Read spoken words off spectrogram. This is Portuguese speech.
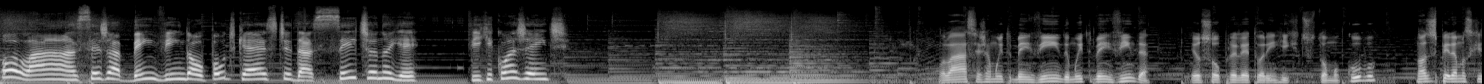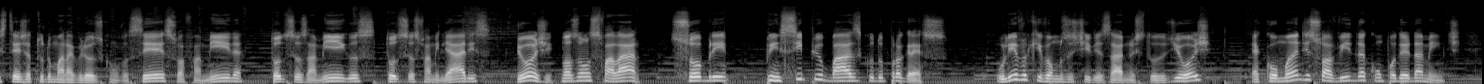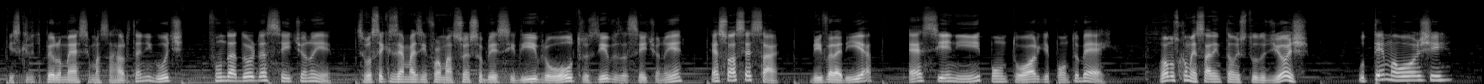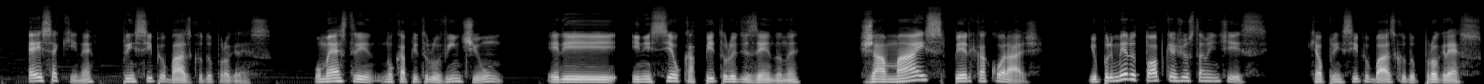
Olá, seja bem-vindo ao podcast da Seichanoye. Fique com a gente. Olá, seja muito bem-vindo, muito bem-vinda. Eu sou o preletor Henrique Tsutomo Kubo. Nós esperamos que esteja tudo maravilhoso com você, sua família, todos os seus amigos, todos os seus familiares. E hoje nós vamos falar sobre princípio básico do progresso. O livro que vamos utilizar no estudo de hoje é Comande Sua Vida com o Poder da Mente, escrito pelo mestre Masaharu Taniguchi, fundador da Seiichi Onoye. Se você quiser mais informações sobre esse livro ou outros livros da Seiichi Onoye, é só acessar livraria.sni.org.br. Vamos começar então o estudo de hoje? O tema hoje é esse aqui, né? Princípio básico do progresso. O mestre, no capítulo 21, ele inicia o capítulo dizendo, né? Jamais perca a coragem. E o primeiro tópico é justamente esse que é o princípio básico do progresso.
